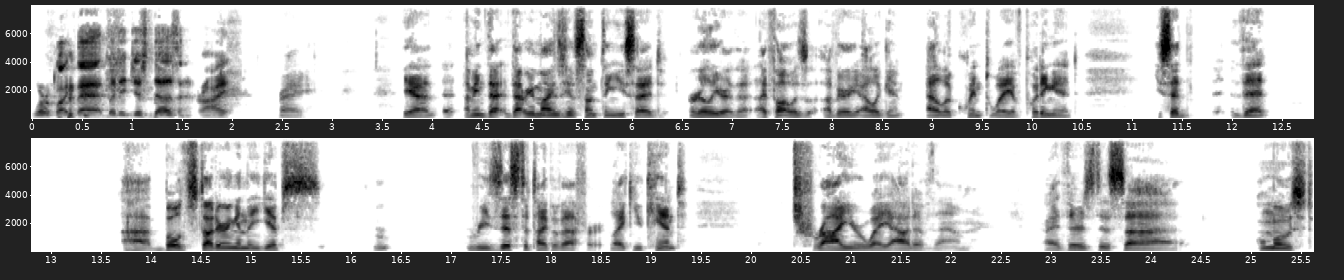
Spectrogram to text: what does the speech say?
work like that but it just doesn't right? Right yeah, I mean that that reminds me of something you said earlier that I thought was a very elegant, eloquent way of putting it. You said that uh, both stuttering and the yips r- resist a type of effort. Like you can't try your way out of them. Right? There's this uh, almost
